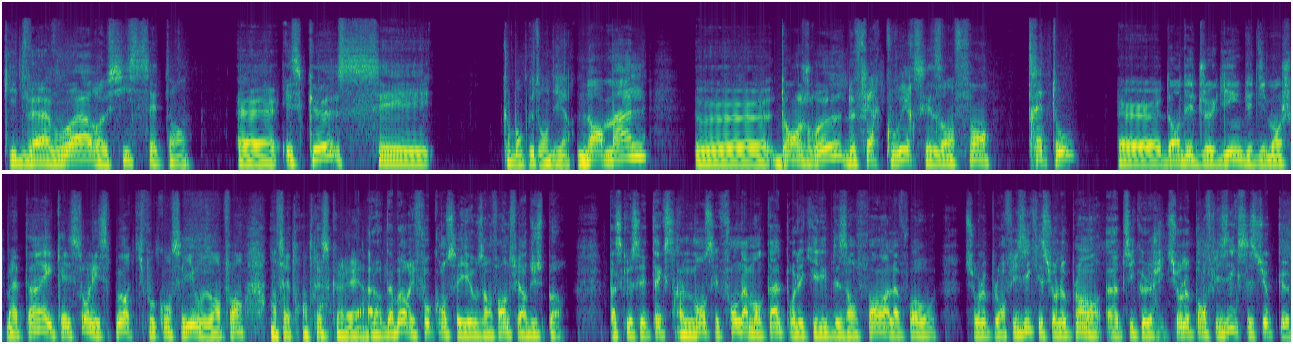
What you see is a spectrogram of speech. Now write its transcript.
qui devait avoir 6-7 ans. Euh, Est-ce que c'est, comment peut-on dire, normal, euh, dangereux de faire courir ses enfants très tôt euh, dans des joggings du dimanche matin et quels sont les sports qu'il faut conseiller aux enfants en cette rentrée scolaire? Alors d'abord, il faut conseiller aux enfants de faire du sport parce que c'est extrêmement, c'est fondamental pour l'équilibre des enfants à la fois au, sur le plan physique et sur le plan euh, psychologique. Sur le plan physique, c'est sûr que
